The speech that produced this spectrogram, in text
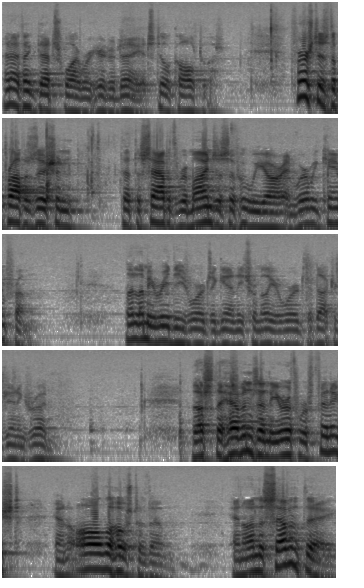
And I think that's why we're here today. It still calls to us. First is the proposition that the Sabbath reminds us of who we are and where we came from. Let, let me read these words again, these familiar words that Dr. Jennings read. Thus the heavens and the earth were finished, and all the host of them. And on the seventh day,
